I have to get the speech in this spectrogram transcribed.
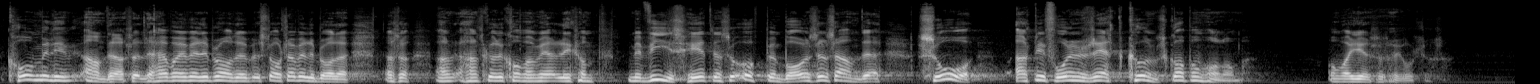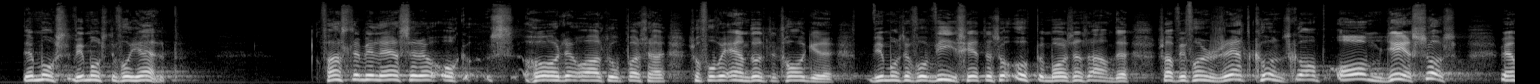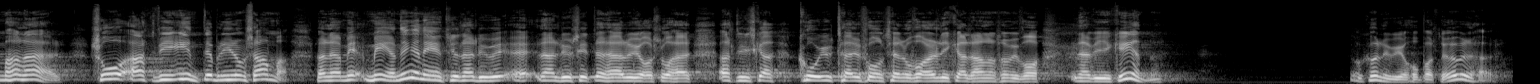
kom med din ande. Alltså, det här var ju väldigt bra, det startade väldigt bra där. Alltså, han, han skulle komma med, liksom, med vishetens och uppenbarelsens ande så att vi får en rätt kunskap om honom, om vad Jesus har gjort. Alltså. Det måste, vi måste få hjälp. Fastän vi läser det och hör det och alltihopa så här, så får vi ändå inte tag i det. Vi måste få vishetens och uppenbarelsens ande så att vi får en rätt kunskap om Jesus, vem han är. Så att vi inte blir de samma. Meningen är inte när du, eh, när du sitter här och jag står här att vi ska gå ut härifrån sen och vara likadana som vi var när vi gick in. Då kunde vi ha hoppat över det här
